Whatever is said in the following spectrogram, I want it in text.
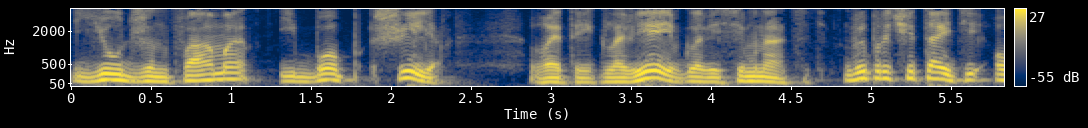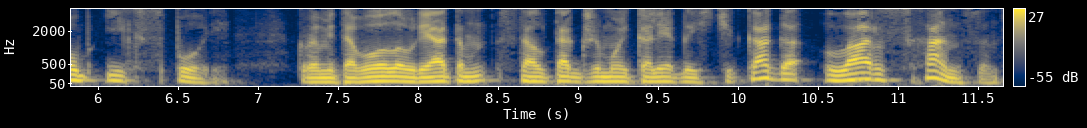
Юджин Фама и Боб Шиллер. В этой главе и в главе 17 вы прочитаете об их споре. Кроме того, лауреатом стал также мой коллега из Чикаго Ларс Хансен,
